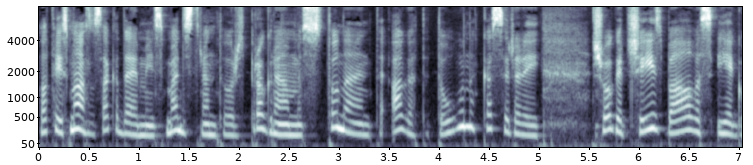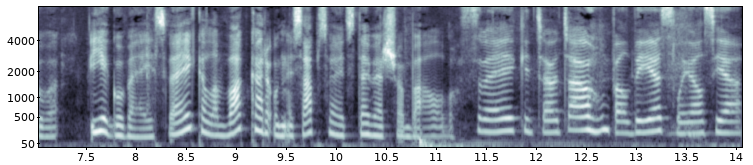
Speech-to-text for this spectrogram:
Latvijas Mākslas akadēmijas maģistrantūras programmas studente Agate Tūna, kas ir arī šogad šīs balvas ieguva, ieguvēja. Sveika, labvakar, un es apsveicu tevi ar šo balvu. Sveiki, čau, čau, paldies, liels jā.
